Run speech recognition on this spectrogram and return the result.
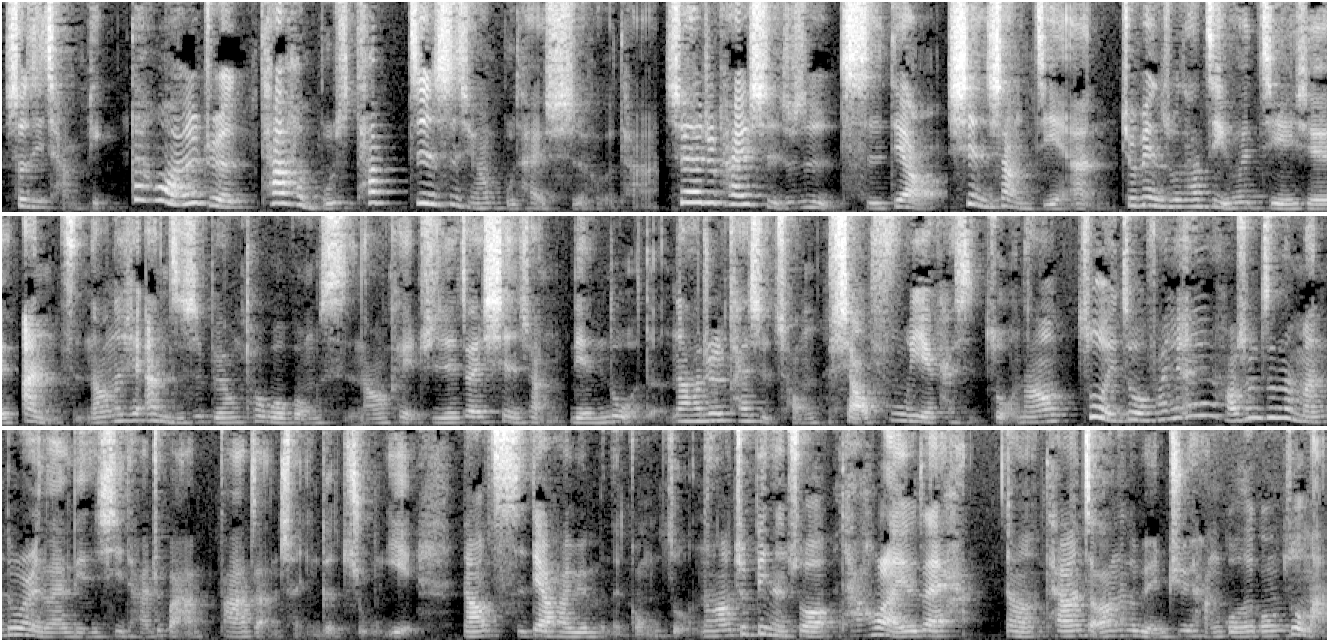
设计产品，但后来就觉得他很不是他这件事情不太适合他，所以他就开始就是辞掉线上接案，就变成说他自己会接一些案子，然后那些案子是不用透过公司，然后可以直接在线上联络的，那他就开始从小副业开始做，然后做一做，发现哎，好像真的蛮多人来联系他，就把他发展成一个主业，然后辞掉他原本的工作，然后就变成说他后来又在韩嗯台湾找到那个原居韩国的工作嘛。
